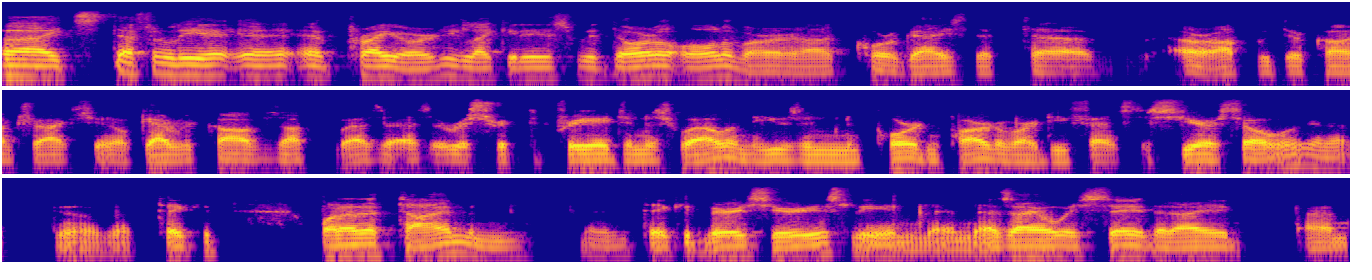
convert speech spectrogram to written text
Uh, it's definitely a, a, priority, like it is with all, all of our uh, core guys that uh, are up with their contracts. You know, Gavrikov's up as a, as a restricted free agent as well, and he was an important part of our defense this year. So we're gonna you know take it one at a time and, and take it very seriously. And, and as I always say, that I I'm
